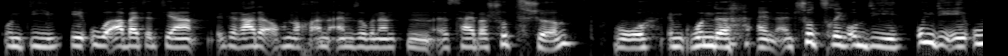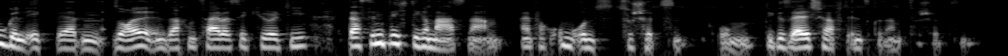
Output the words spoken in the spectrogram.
Und die EU arbeitet ja gerade auch noch an einem sogenannten äh, Cyberschutzschirm, wo im Grunde ein, ein Schutzring um die, um die EU gelegt werden soll in Sachen Cybersecurity. Das sind wichtige Maßnahmen, einfach um uns zu schützen, um die Gesellschaft insgesamt zu schützen.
